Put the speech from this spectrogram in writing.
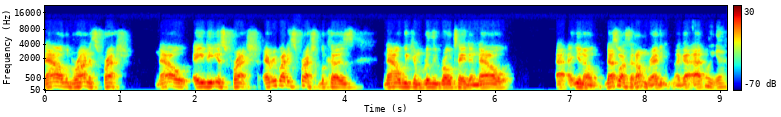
Now LeBron is fresh. Now AD is fresh. Everybody's fresh because now we can really rotate. And now, uh, you know, that's why I said I'm ready. Like, I, I oh, yeah.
